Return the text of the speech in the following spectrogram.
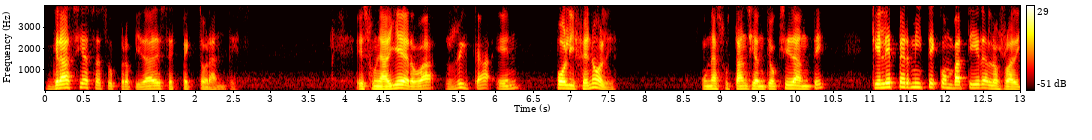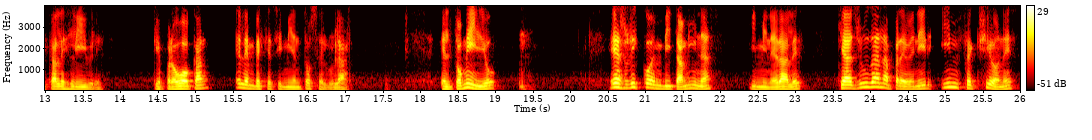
gracias a sus propiedades expectorantes. Es una hierba rica en polifenoles, una sustancia antioxidante que le permite combatir a los radicales libres, que provocan el envejecimiento celular. El tomillo es rico en vitaminas y minerales que ayudan a prevenir infecciones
